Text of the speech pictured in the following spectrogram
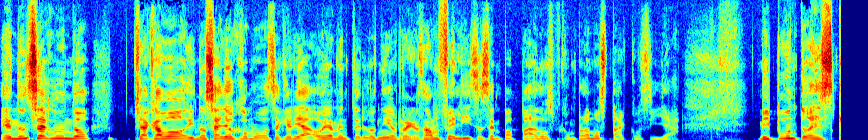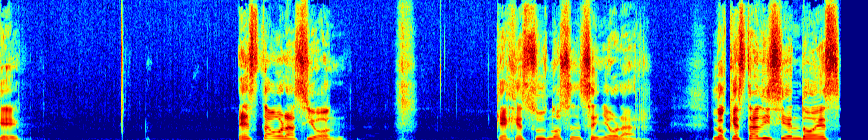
en un segundo se acabó y no salió como se quería. Obviamente los niños regresaron felices, empapados, compramos tacos y ya. Mi punto es que esta oración que Jesús nos enseña a orar, lo que está diciendo es,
